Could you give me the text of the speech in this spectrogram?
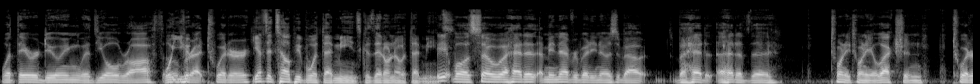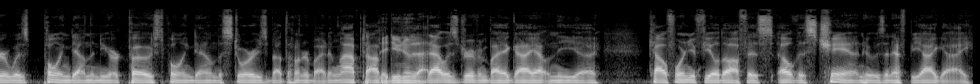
what they were doing with Yoel Roth well, over you, at Twitter. You have to tell people what that means because they don't know what that means. Yeah, well, so ahead of, I mean, everybody knows about ahead ahead of the 2020 election. Twitter was pulling down the New York Post, pulling down the stories about the Hunter Biden laptop. They do know that. That was driven by a guy out in the uh, California field office, Elvis Chan, who was an FBI guy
